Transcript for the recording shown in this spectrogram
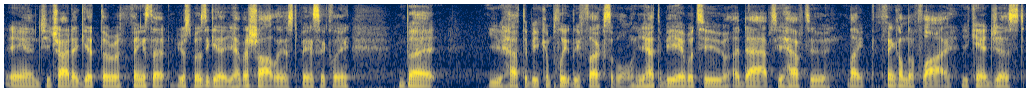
and you try to get the things that you're supposed to get. You have a shot list basically, but you have to be completely flexible. You have to be able to adapt. You have to like think on the fly. You can't just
